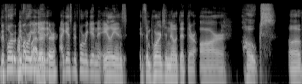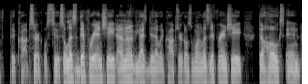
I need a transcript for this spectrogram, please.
Before before you get, into, I guess before we get into aliens, it's important to note that there are hoax of the crop circles too. So let's differentiate. I don't know if you guys did that with crop circles one. Let's differentiate the hoax and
